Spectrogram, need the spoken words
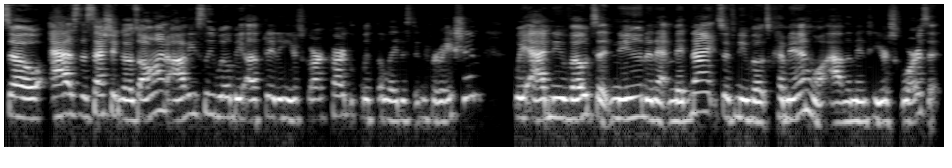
So as the session goes on, obviously we'll be updating your scorecard with the latest information. We add new votes at noon and at midnight. So if new votes come in, we'll add them into your scores at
